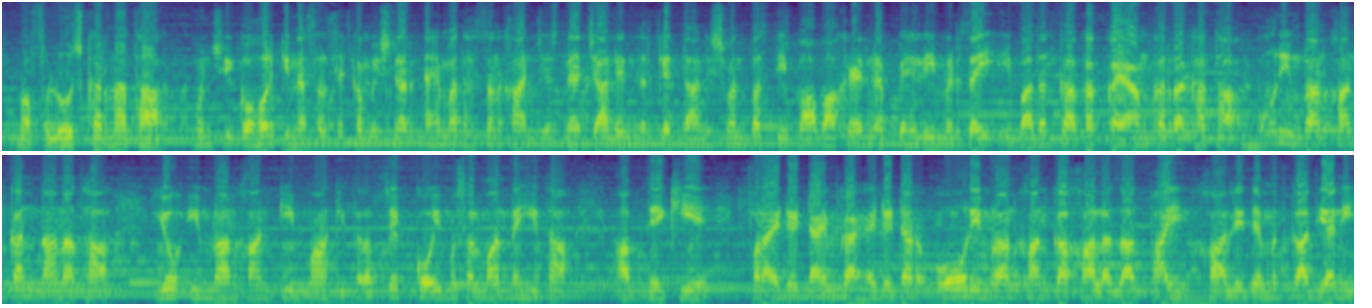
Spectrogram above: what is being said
مفلوج کرنا تھا۔ منشی گوہر کی نسل سے کمشنر احمد حسن خان، جس نے جالندر کے دانشمند بستی بابا خیر میں پہلی مرزائی عبادت گاہ کا قیام کر رکھا تھا۔ اور عمران خان کا نانا تھا۔ یو عمران خان کی ماں کی طرف سے کوئی مسلمان نہیں تھا۔ اب دیکھیے فرائیڈے ٹائم کا ایڈیٹر اور عمران خان کا خالزاد بھائی خالد احمد قادیانی،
